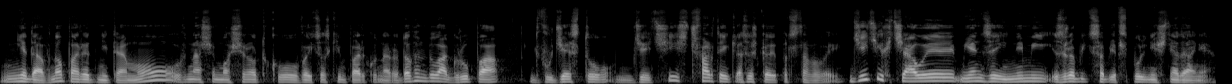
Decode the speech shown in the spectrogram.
Niedawno, parę dni temu, w naszym ośrodku w Ojcowskim Parku Narodowym była grupa 20 dzieci z czwartej klasy szkoły podstawowej. Dzieci chciały między innymi zrobić sobie wspólnie śniadanie.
